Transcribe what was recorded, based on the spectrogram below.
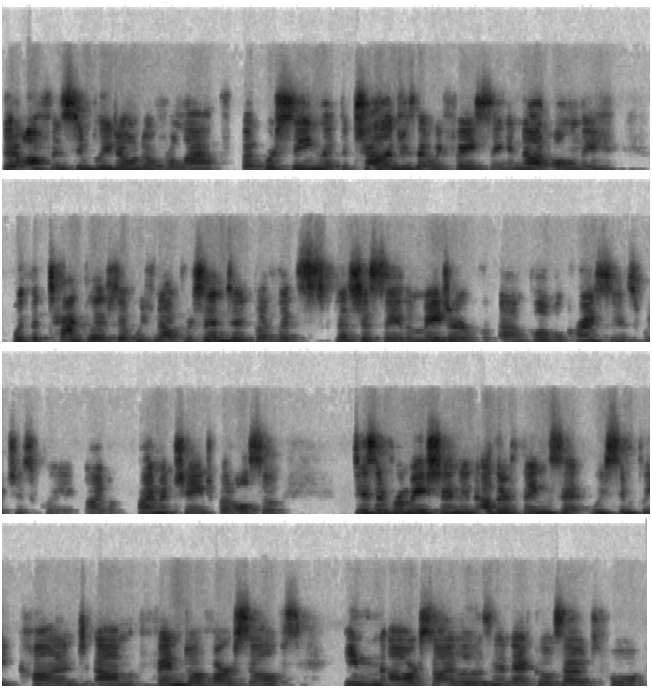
that often simply don't overlap. But we're seeing that the challenges that we're facing and not only with the backlash that we've now presented, but let's let's just say the major um, global crisis, which is clearly climate change, but also disinformation and other things that we simply can't um, fend off ourselves in our silos. And that goes out for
